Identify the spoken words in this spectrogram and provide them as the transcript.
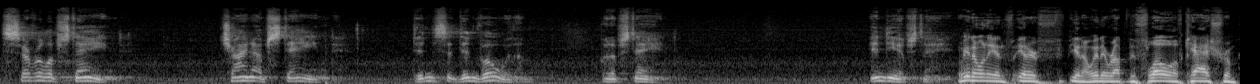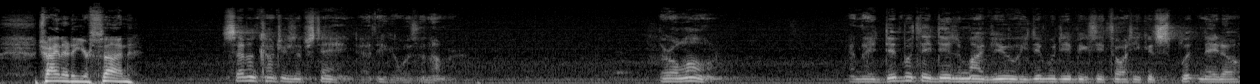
Several abstained. China abstained. Didn't, didn't vote with them but abstained. India abstained. We don't want to inter, you know, interrupt the flow of cash from China to your son. Seven countries abstained, I think it was the number. They're alone. And they did what they did, in my view. He did what he did because he thought he could split NATO,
